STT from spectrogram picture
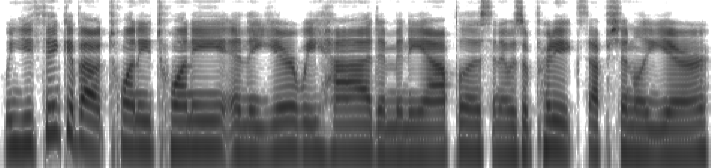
when you think about 2020 and the year we had in Minneapolis, and it was a pretty exceptional year,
